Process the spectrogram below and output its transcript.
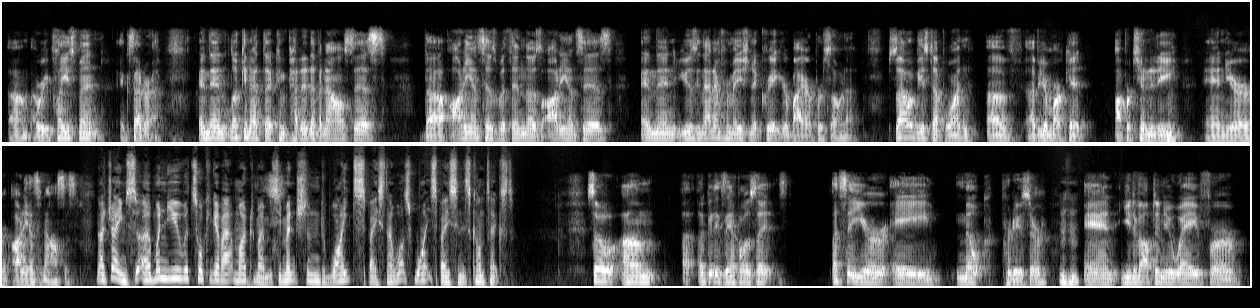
um, a replacement, etc. And then looking at the competitive analysis, the audiences within those audiences, and then using that information to create your buyer persona. So that would be step one of, of your market opportunity and your audience analysis. Now, James, uh, when you were talking about micro moments, you mentioned white space. Now, what's white space in this context? So, um, a good example is that let's say you're a milk producer mm-hmm. and you developed a new way for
